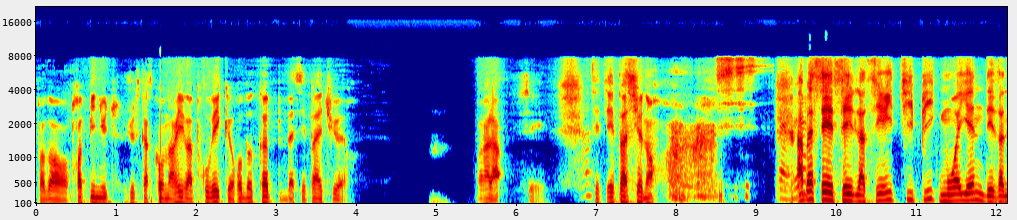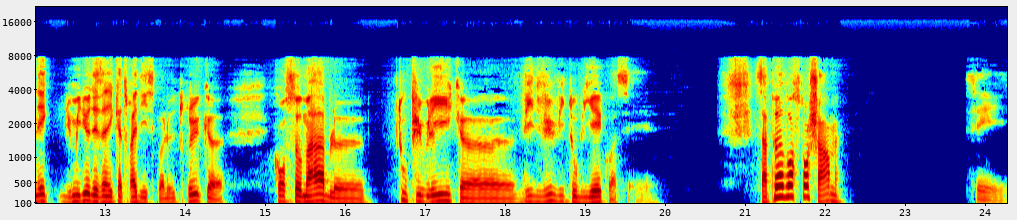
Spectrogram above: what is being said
pendant 30 minutes, jusqu'à ce qu'on arrive à prouver que Robocop, bah, c'est pas un tueur. Voilà, c'était passionnant. Ah bah c'est c'est la série typique moyenne des années du milieu des années 90 quoi, le truc euh, consommable, euh, tout public, euh, vite vu, vite oublié quoi, c'est ça peut avoir son charme. C'est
